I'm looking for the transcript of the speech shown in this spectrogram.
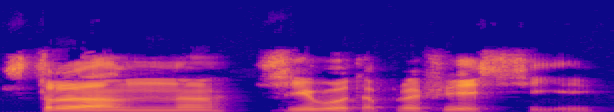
Странно, с его-то профессией.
